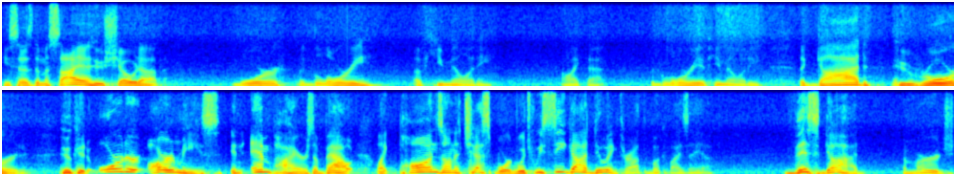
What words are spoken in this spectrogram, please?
He says, The Messiah who showed up wore the glory of humility. I like that. The glory of humility. The God who roared who could order armies and empires about like pawns on a chessboard, which we see God doing throughout the book of Isaiah. This God emerged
